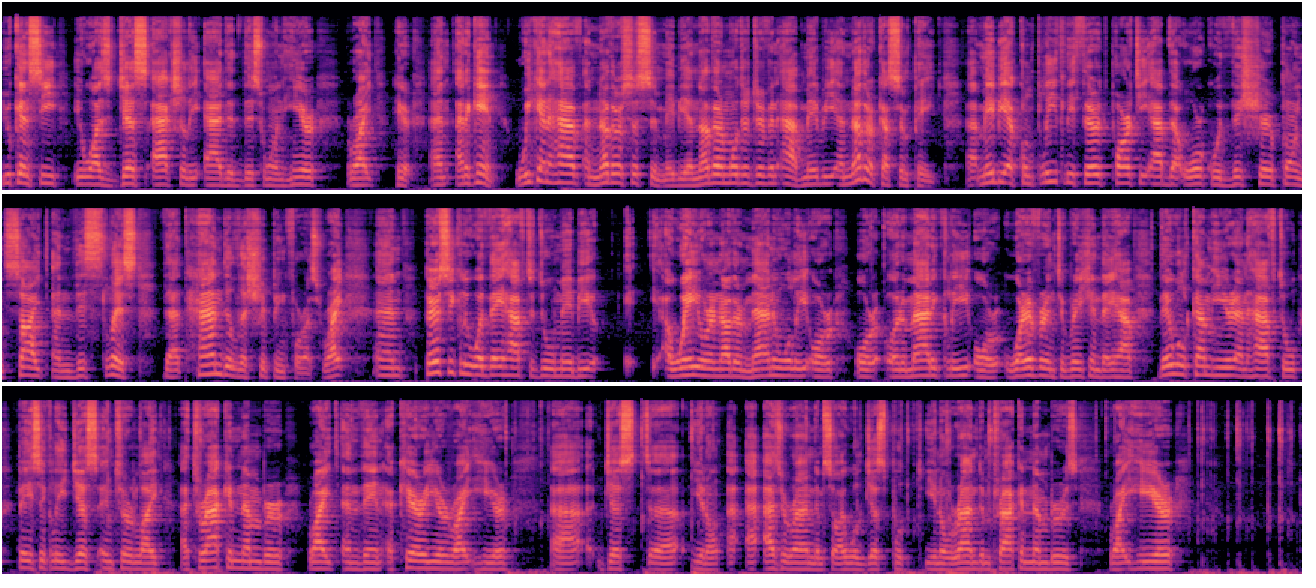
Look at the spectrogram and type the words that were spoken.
you can see it was just actually added this one here right here. And, and again, we can have another system, maybe another model-driven app, maybe another custom page, uh, maybe a completely third-party app that work with this SharePoint site and this list that handle the shipping for us, right? And basically what they have to do maybe a way or another manually or or automatically or whatever integration they have they will come here and have to basically just enter like a tracking number right and then a carrier right here uh, just uh, you know a, as a random. So I will just put you know random tracking numbers right here.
